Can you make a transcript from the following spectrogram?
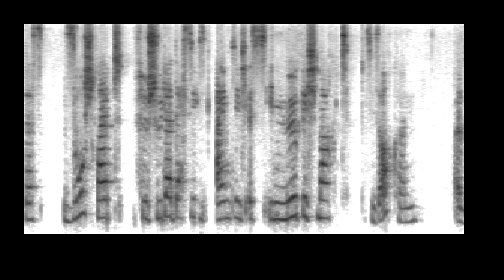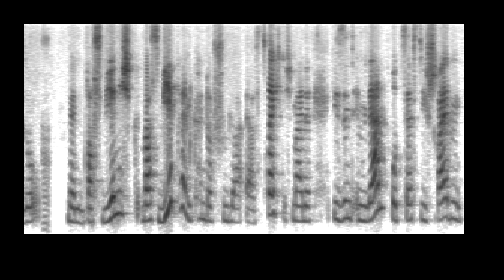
das so schreibt für Schüler, dass sie eigentlich es ihnen möglich macht, dass sie es auch können. Also wenn was wir nicht, was wir können, können doch Schüler erst recht. Ich meine, die sind im Lernprozess, die schreiben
